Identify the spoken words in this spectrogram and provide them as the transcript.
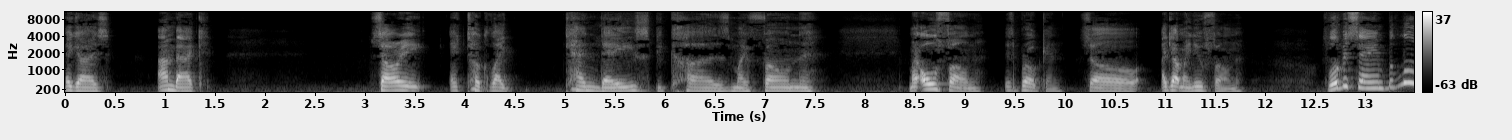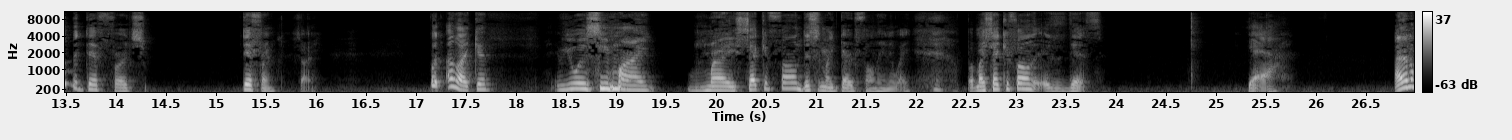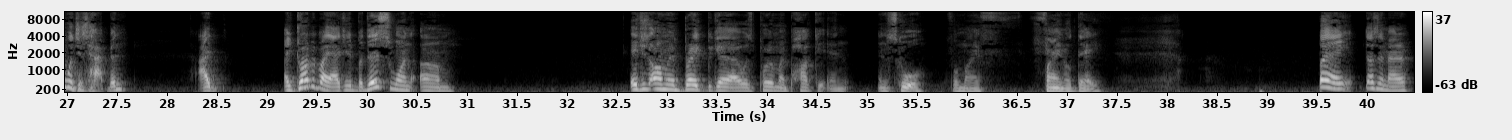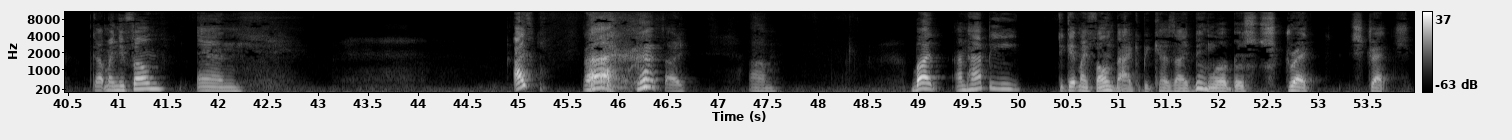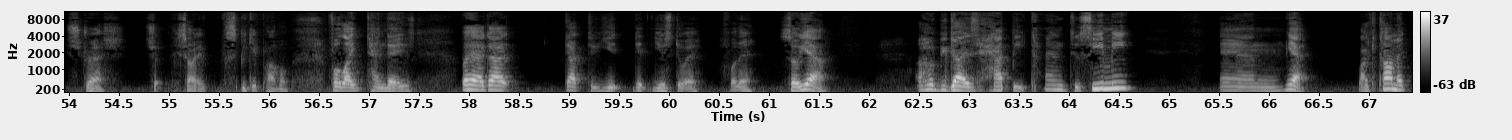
Hey guys, I'm back. Sorry it took like 10 days because my phone, my old phone is broken. So I got my new phone. It's a little bit same, but a little bit different. Different, sorry. But I like it. If you want to see my my second phone, this is my third phone anyway. But my second phone is this. Yeah. I don't know what just happened. I I dropped it by accident, but this one, um, it just my break because I was putting my pocket in in school for my final day. But hey, it doesn't matter. Got my new phone and I ah, sorry. Um but I'm happy to get my phone back because I've been a little bit stretch stretch stretch sorry, speaking problem for like 10 days. But hey, I got got to get used to it for the so yeah. I hope you guys happy kind to see me. And yeah. Like comment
